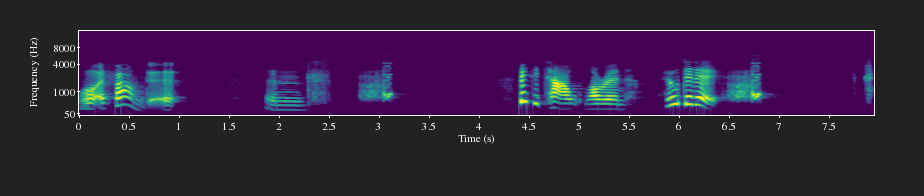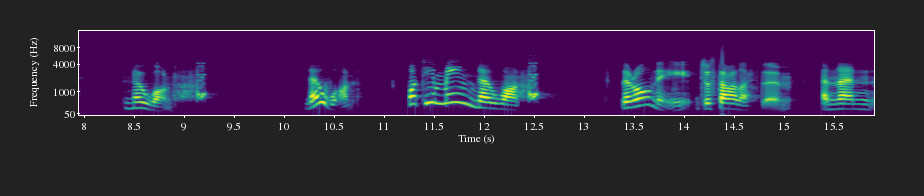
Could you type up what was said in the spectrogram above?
Well, I found it, and Spit it out, Lauren. Who did it? no one. No one. What do you mean, no one? They're all neat, just how I left them, and then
